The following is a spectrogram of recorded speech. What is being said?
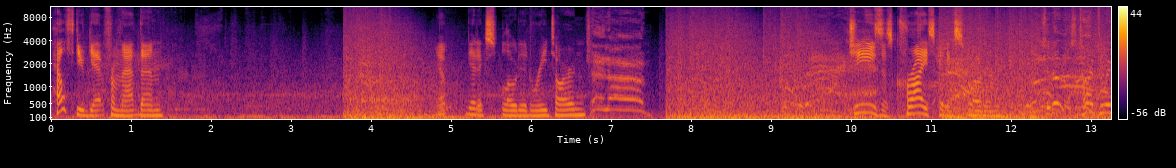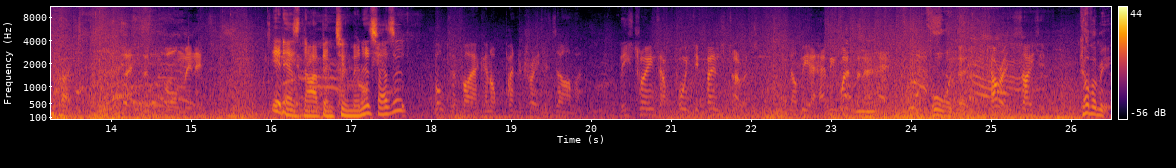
health you get from that then. Yep, get exploded, retard. Kill him! Jesus Christ, get exploded. Sidonus time to impact. Less four minutes. It has not been two minutes, has it? Bolter fire cannot penetrate its armor. These trains have point defense turrets. There'll be a heavy weapon ahead. Forward then. Turret sighted. Cover me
